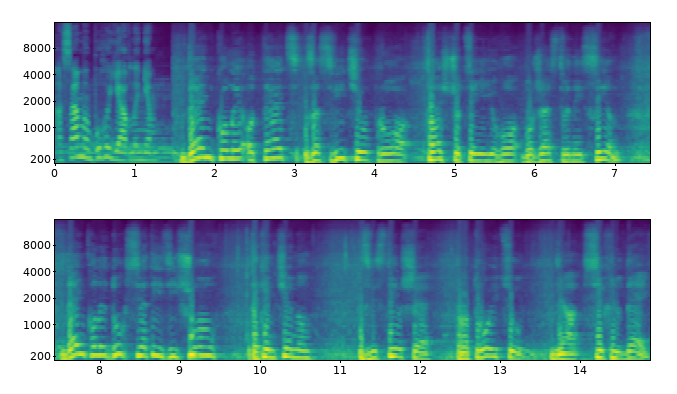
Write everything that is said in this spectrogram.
а саме богоявлення. День, коли отець засвідчив про те, що це є його божественний син. День, коли Дух Святий зійшов, таким чином звістивши про Тройцю для всіх людей.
